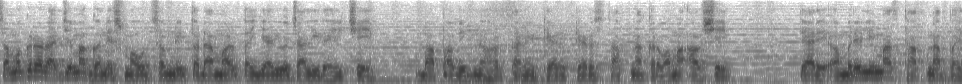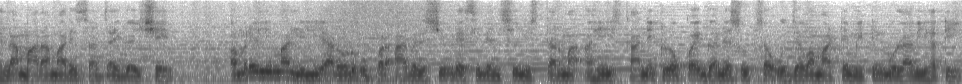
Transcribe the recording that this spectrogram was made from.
સમગ્ર રાજ્યમાં ગણેશ મહોત્સવની તડામાર તૈયારીઓ ચાલી રહી છે. બાપા વિઘ્નહર્તાની ઠેર ઠેર સ્થાપના કરવામાં આવશે. ત્યારે અમરેલીમાં સ્થાપના પહેલાં મારામારી સર્જાઈ ગઈ છે. અમરેલીમાં લીલિયા રોડ ઉપર આવેલ શિવ રેસિડેન્સી વિસ્તારમાં અહીં સ્થાનિક લોકોએ ગણેશ ઉત્સવ ઉજવવા માટે મિટિંગ બોલાવી હતી.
